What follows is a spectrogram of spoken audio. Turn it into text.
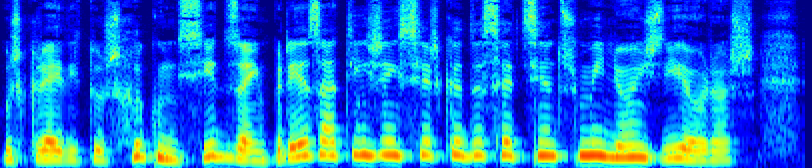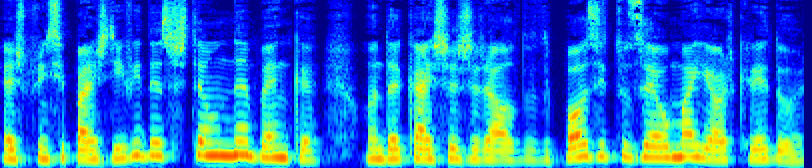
Os créditos reconhecidos à empresa atingem cerca de 700 milhões de euros. As principais dívidas estão na banca, onde a Caixa Geral de Depósitos é o maior credor.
